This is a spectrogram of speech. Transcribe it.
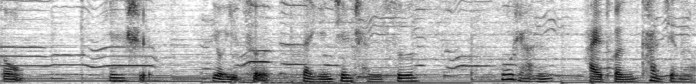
动。天使又一次在云间沉思，忽然，海豚看见了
